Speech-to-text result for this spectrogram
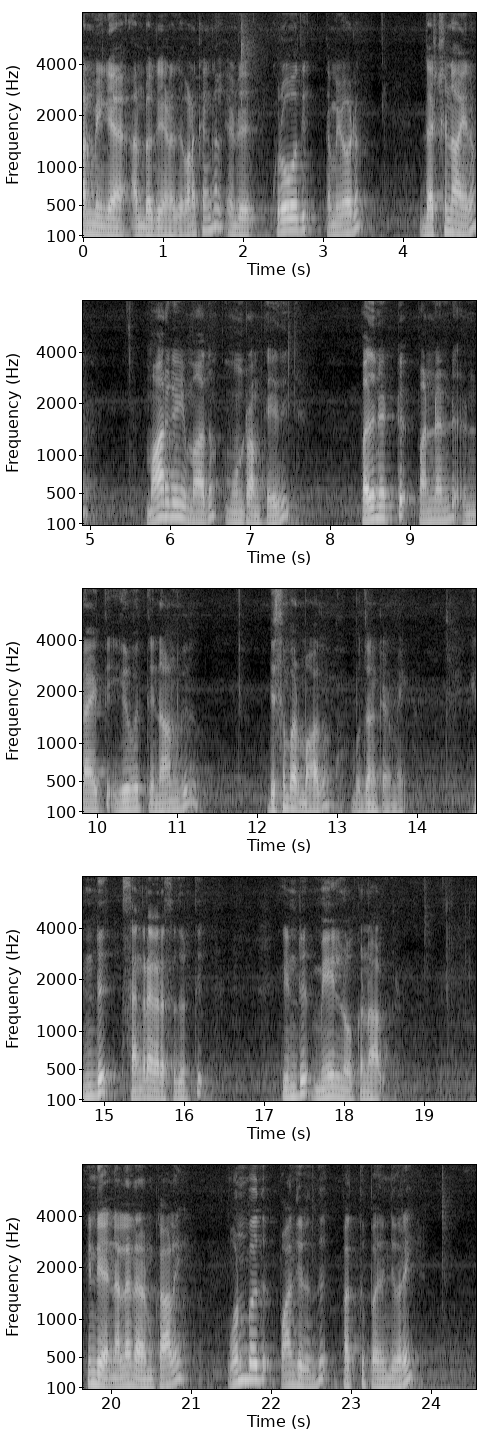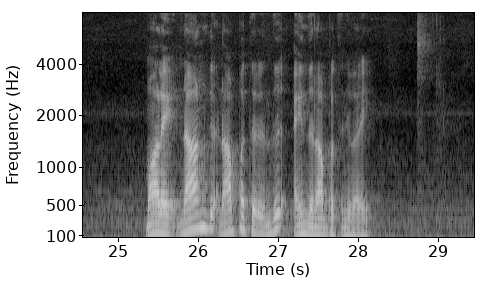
ஆன்மீக அன்புக்கு எனது வணக்கங்கள். இன்று குரோதி தமிழோடும் தட்சிணாயனம் மார்கழி மாதம் மூன்றாம் தேதி பதினெட்டு பன்னெண்டு ரெண்டாயிரத்தி இருபத்தி நான்கு டிசம்பர் மாதம் புதன்கிழமை. இன்று சங்கடகர சதுர்த்தி இன்று மேல் நோக்கு நாள். இன்றைய நல்ல நேரம் காலை ஒன்பது பாஞ்சிலிருந்து பத்து பதினஞ்சு வரை மாலை நான்கு நாற்பத்திலிருந்து ஐந்து நாற்பத்தஞ்சு வரை.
